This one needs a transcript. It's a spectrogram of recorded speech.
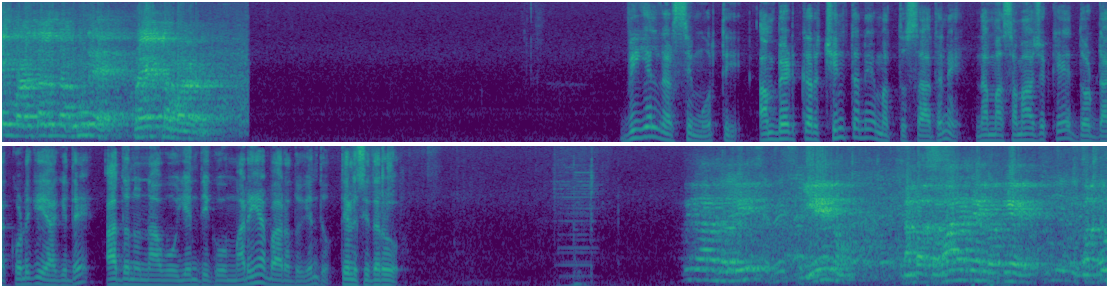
ಏನ್ ಮಾಡುತ್ತೆ ಅದನ್ನ ಮುಂದೆ ಪ್ರಯತ್ನ ಮಾಡೋಣ. ವಿಎಲ್ ನರಸಿಂಹಮೂರ್ತಿ, ಅಂಬೇಡ್ಕರ್ ಚಿಂತನೆ ಮತ್ತು ಸಾಧನೆ ನಮ್ಮ ಸಮಾಜಕ್ಕೆ ದೊಡ್ಡ ಕೊಡುಗೆಯಾಗಿದೆ. ಅದನ್ನು ನಾವು ಎಂದಿಗೂ ಮರೆಯಬಾರದು ಎಂದು ತಿಳಿಸಿದರು. ಏನು ನಮ್ಮ ಸಮಾನತೆ ಬಗ್ಗೆ ಮತ್ತು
